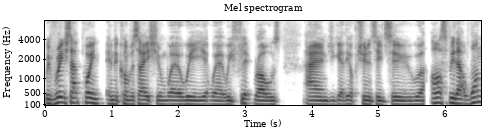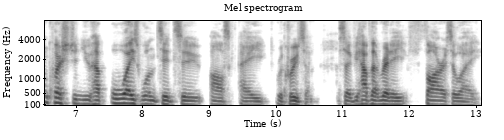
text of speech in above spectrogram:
we've reached that point in the conversation where we where we flip roles and you get the opportunity to uh, ask me that one question you have always wanted to ask a recruiter. So if you have that ready, fire it away.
